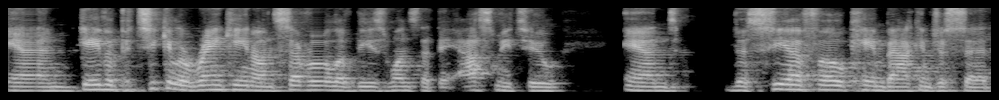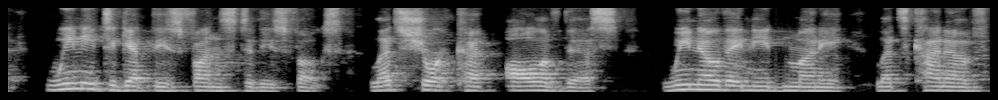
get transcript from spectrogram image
and gave a particular ranking on several of these ones that they asked me to. And the CFO came back and just said, We need to get these funds to these folks. Let's shortcut all of this. We know they need money. Let's kind of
